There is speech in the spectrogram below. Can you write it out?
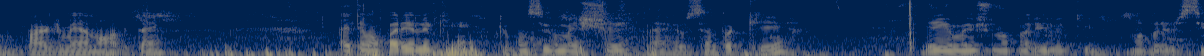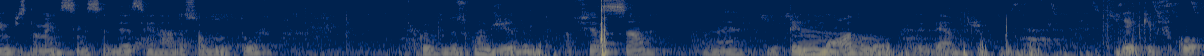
um par de 69 tem. Aí tem um aparelho aqui que eu consigo mexer, né? Eu sento aqui e aí eu mexo no aparelho aqui. Um aparelho simples também, sem CD, sem nada, só Bluetooth. Ficou tudo escondido, a fiação, né? E tem um módulo ali dentro. E aqui ficou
